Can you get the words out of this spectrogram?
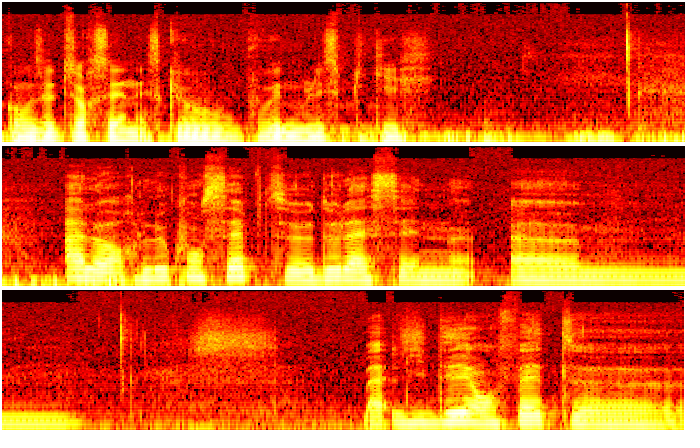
quand vous êtes sur scène. Est-ce que vous pouvez nous l'expliquer? Alors, le concept de la scène. Euh, bah, L'idée, en fait, euh,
